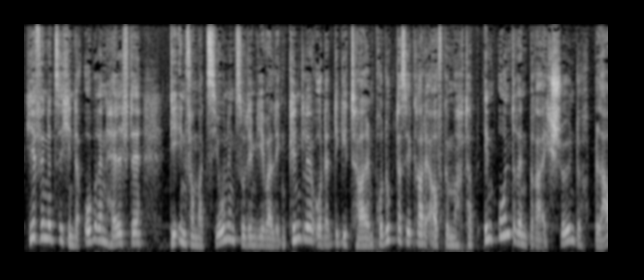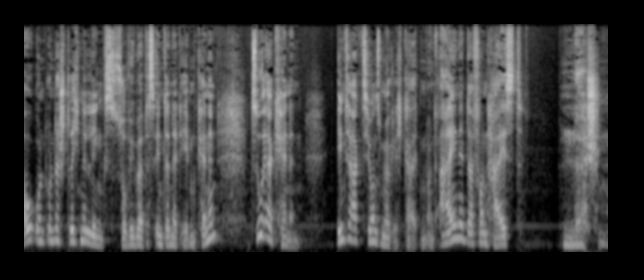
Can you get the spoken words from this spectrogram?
Hier findet sich in der oberen Hälfte die Informationen zu dem jeweiligen Kindle oder digitalen Produkt, das ihr gerade aufgemacht habt. Im unteren Bereich schön durch blau und unterstrichene Links, so wie wir das Internet eben kennen, zu erkennen. Interaktionsmöglichkeiten und eine davon heißt Löschen.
